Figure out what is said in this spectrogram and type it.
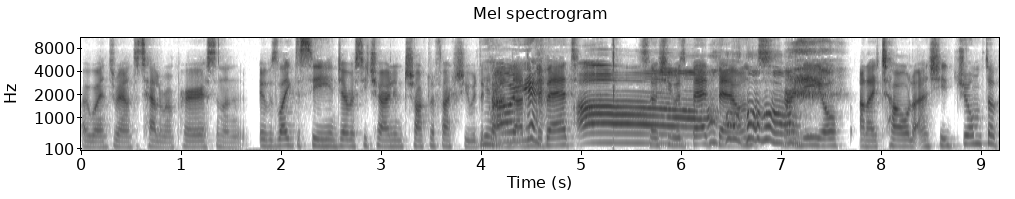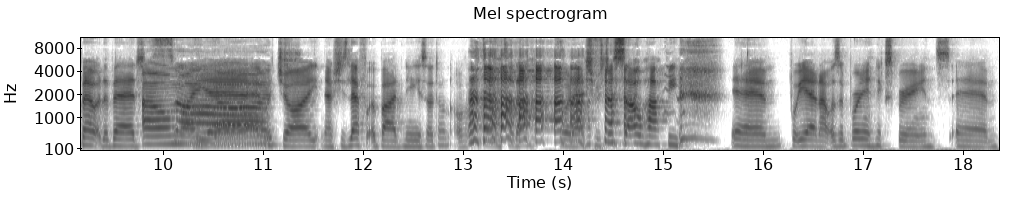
I went around to tell her in person, and it was like the scene. Did you ever see Charlie in the Chocolate Factory with the Yeah. granddad Oh, in the bed? Oh. So she was bed bound, her knee up, and I told her, and she jumped up out of the bed. Oh So- my yeah, god. with joy. Now she's left with a bad knee, so I don't know if that. But uh, she was just so happy. Um, but yeah, that was a brilliant experience. Um,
